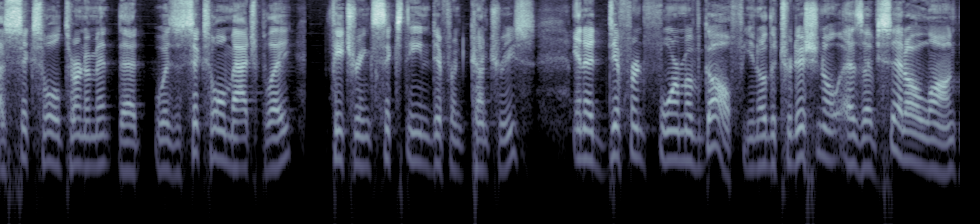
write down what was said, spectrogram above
a six hole tournament that was a six hole match play featuring 16 different countries in a different form of golf. You know, the traditional, as I've said all along,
